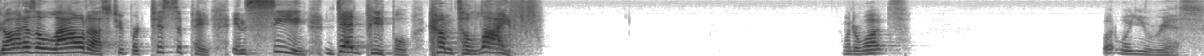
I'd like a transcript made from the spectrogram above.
God has allowed us to participate in seeing dead people come to life. Wonder what? What will you risk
